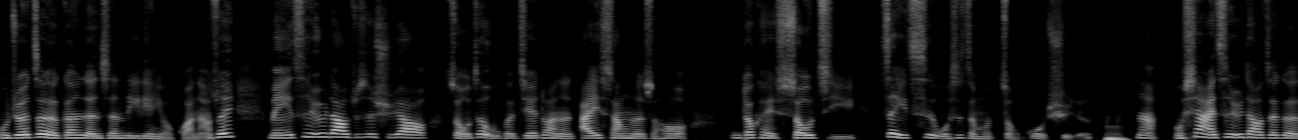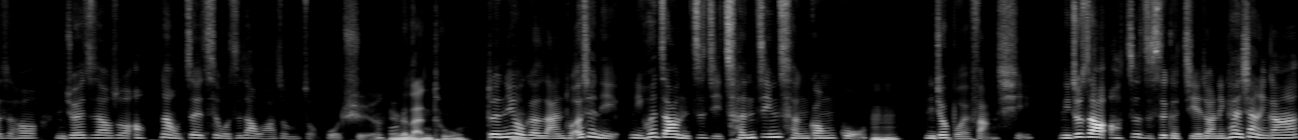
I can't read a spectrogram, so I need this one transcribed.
我觉得这个跟人生历练有关啊，所以每一次遇到就是需要走这五个阶段的哀伤的时候，你都可以收集这一次我是怎么走过去的。嗯，那我下一次遇到这个的时候，你就会知道说，哦，那我这次我知道我要怎么走过去了。有个蓝图，对你有个蓝图，而且你你会知道你自己曾经成功过，嗯，你就不会放弃。你就知道哦，这只是个阶段。你看，像你刚刚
